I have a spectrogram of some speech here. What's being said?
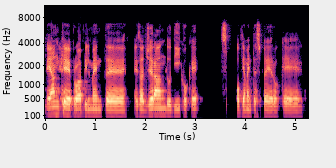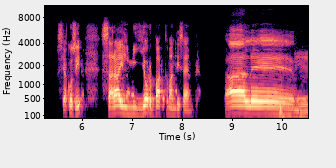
e anche probabilmente esagerando dico che, ovviamente spero che sia così, sarà il miglior Batman di sempre. Ale... E-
